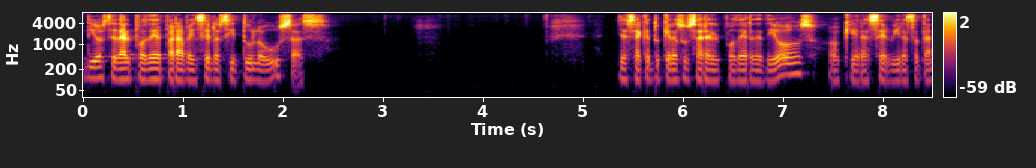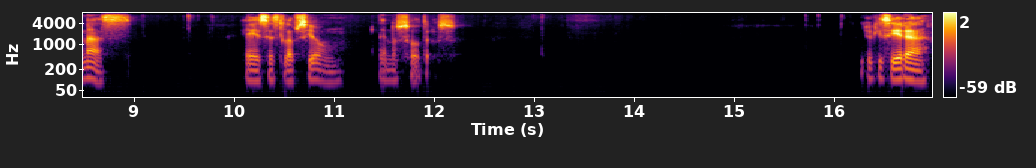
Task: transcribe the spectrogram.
Dios te da el poder para vencerlo si tú lo usas. Ya sea que tú quieras usar el poder de Dios o quieras servir a Satanás. Esa es la opción de nosotros. Yo quisiera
